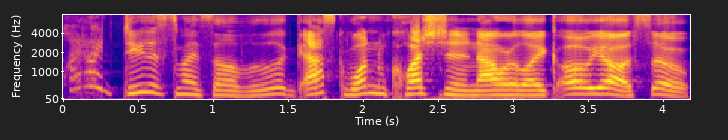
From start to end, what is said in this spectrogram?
why do I do this to myself? Look, ask one question and now we're like, oh yeah, so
